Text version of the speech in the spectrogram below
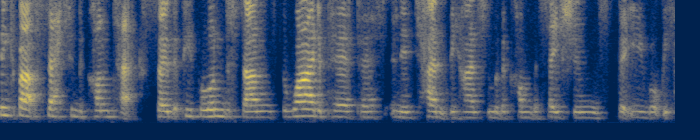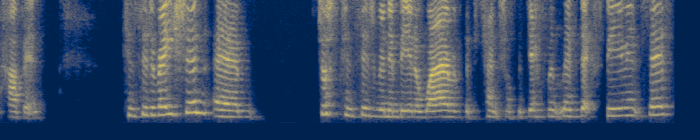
think about setting the context so that people understand the wider purpose and intent behind some of the conversations that you will be having. Consideration, um, just considering and being aware of the potential for different lived experiences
